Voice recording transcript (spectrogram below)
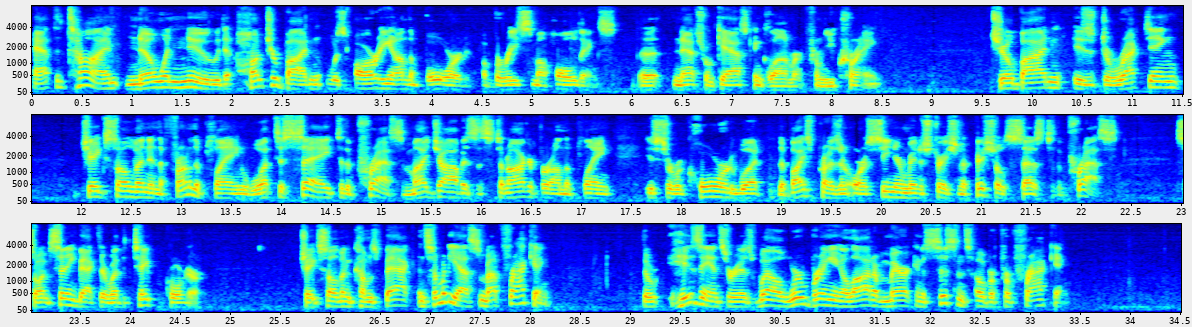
At the time, no one knew that Hunter Biden was already on the board of Burisma Holdings, the natural gas conglomerate from Ukraine. Joe Biden is directing Jake Sullivan in the front of the plane what to say to the press. My job as a stenographer on the plane is to record what the vice president or a senior administration official says to the press. So I'm sitting back there with a tape recorder. Jake Sullivan comes back, and somebody asks him about fracking. The, his answer is, well, we're bringing a lot of American assistance over for fracking.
